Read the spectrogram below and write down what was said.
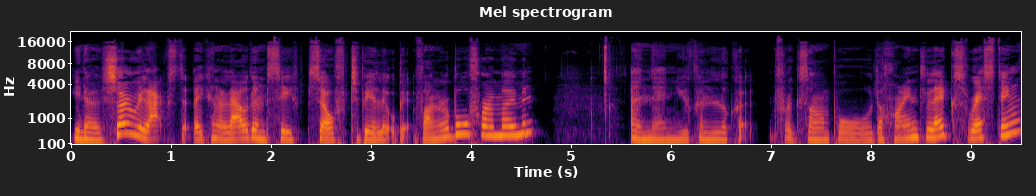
you know, so relaxed that they can allow themselves to be a little bit vulnerable for a moment and then you can look at, for example, the hind legs resting.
